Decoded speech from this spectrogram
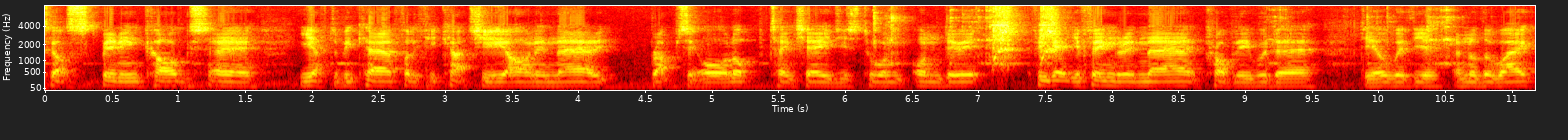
it's got spinning cogs uh, you have to be careful. If you catch your yarn in there it wraps it all up takes ages to un- undo it. If you get your finger in there it probably would uh, deal with you another way.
